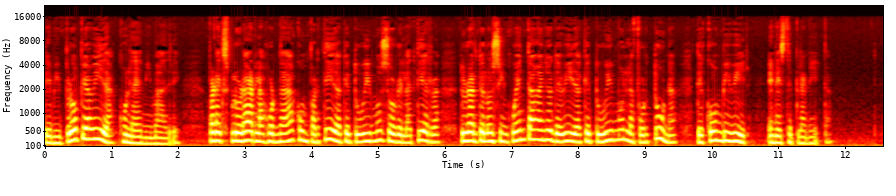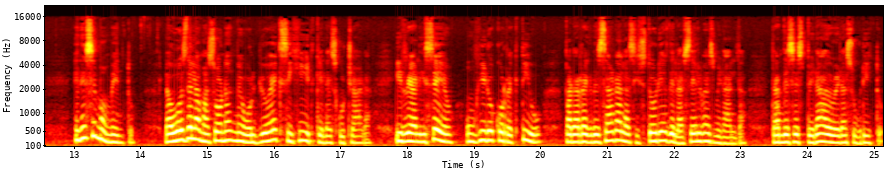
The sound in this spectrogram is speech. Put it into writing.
de mi propia vida con la de mi madre, para explorar la jornada compartida que tuvimos sobre la Tierra durante los cincuenta años de vida que tuvimos la fortuna de convivir en este planeta. En ese momento, la voz del Amazonas me volvió a exigir que la escuchara y realicé un giro correctivo para regresar a las historias de la selva esmeralda, tan desesperado era su grito,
